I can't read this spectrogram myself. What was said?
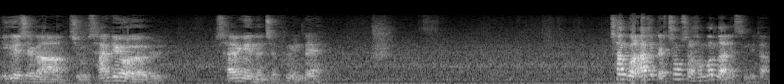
이게 제가 지금 4개월 사용했는 제품인데 참고로 아직까지 청소를 한 번도 안 했습니다.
